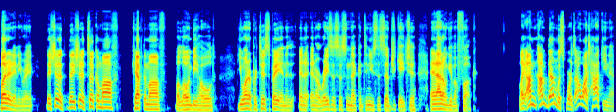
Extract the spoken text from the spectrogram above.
But at any rate, they should they should have took him off, kept him off. But lo and behold, you want to participate in a, in a in a racist system that continues to subjugate you, and I don't give a fuck. Like I'm I'm done with sports. I watch hockey now.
